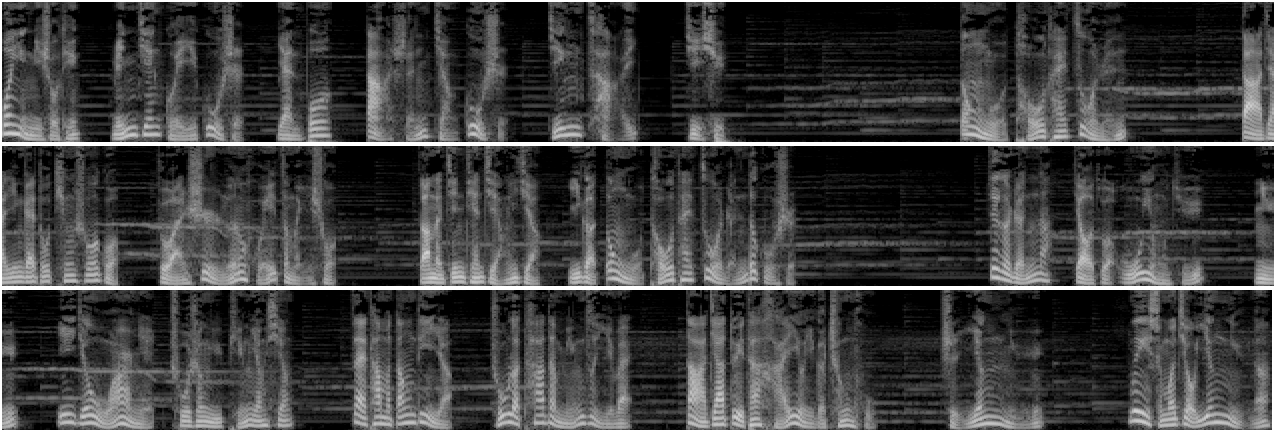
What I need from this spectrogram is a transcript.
欢迎你收听民间诡异故事演播，大神讲故事，精彩继续。动物投胎做人，大家应该都听说过转世轮回这么一说。咱们今天讲一讲一个动物投胎做人的故事。这个人呢，叫做吴永菊，女，一九五二年出生于平阳乡。在他们当地呀，除了她的名字以外，大家对她还有一个称呼，是英女。为什么叫英女呢？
